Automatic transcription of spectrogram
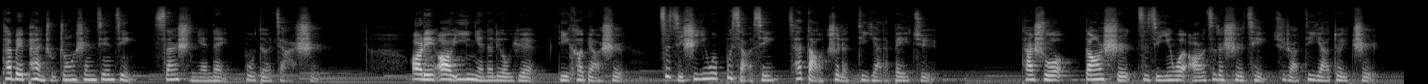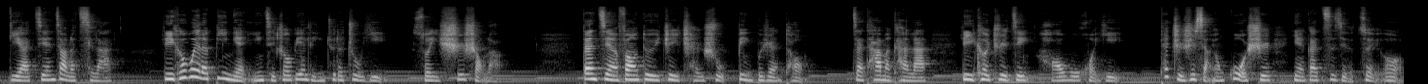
他被判处终身监禁，三十年内不得假释。二零二一年的六月，李克表示自己是因为不小心才导致了蒂亚的悲剧。他说，当时自己因为儿子的事情去找蒂亚对峙，蒂亚尖叫了起来。李克为了避免引起周边邻居的注意，所以失手了。但检方对于这一陈述并不认同，在他们看来，李克至今毫无悔意，他只是想用过失掩盖自己的罪恶。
